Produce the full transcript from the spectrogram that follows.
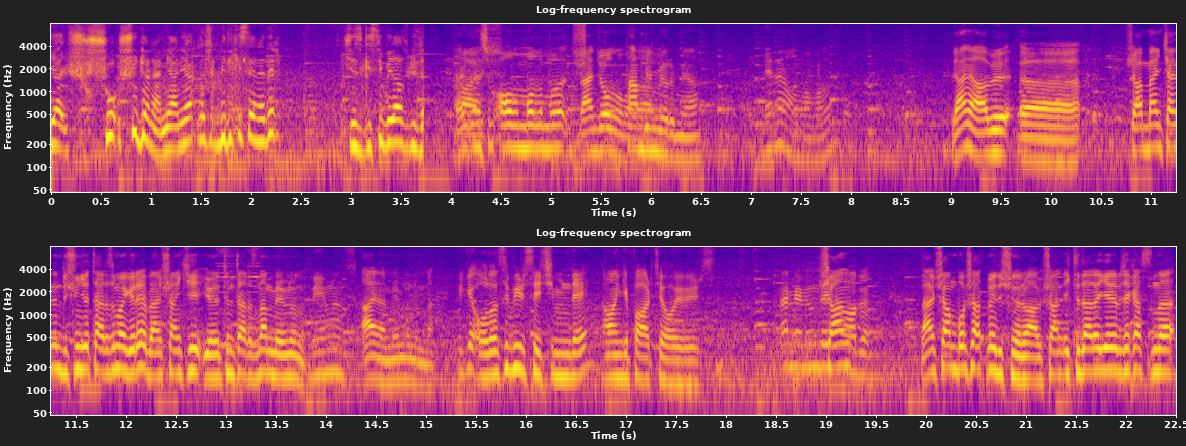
Ya şu şu dönem yani yaklaşık 1-2 senedir çizgisi biraz güzel. Erken seçim olmalı mı? Bence olmamalı. Tam abi. bilmiyorum ya. Neden olmamalı? Yani abi eee, şu an ben kendi düşünce tarzıma göre ben şu anki yönetim tarzından memnunum. Memnunsun. Aynen memnunum ben. Peki olası bir seçimde hangi partiye oy verirsin? Ben memnun Şu an ben şu an boş atmayı düşünüyorum abi. Şu an iktidara gelebilecek aslında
